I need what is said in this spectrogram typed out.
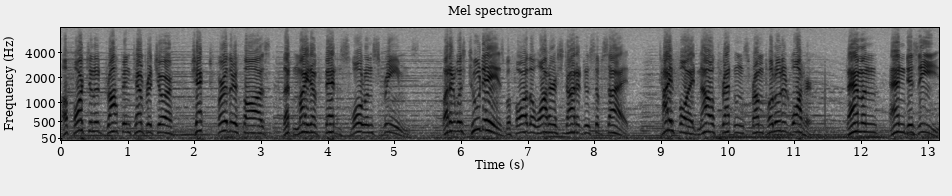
A fortunate drop in temperature checked further thaws that might have fed swollen streams. But it was two days before the water started to subside. Typhoid now threatens from polluted water, famine, and disease.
